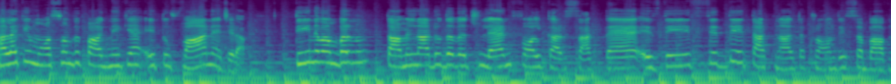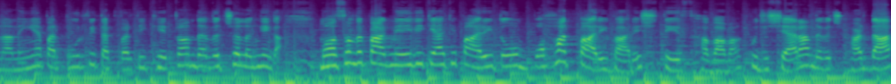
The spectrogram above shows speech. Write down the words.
ਹਾਲਾਂਕਿ ਮੌਸਮ ਵਿਭਾਗ ਨੇ ਕਿਹਾ ਇਹ ਤੂਫਾਨ ਹੈ ਜਿਹੜਾ 3 ਨਵੰਬਰ ਨੂੰ ਤਾਮਿਲਨਾਡੂ ਦੇ ਵਿੱਚ ਲੈਂਡਫਾਲ ਕਰ ਸਕਦਾ ਹੈ। ਇਸ ਦੇ ਸਿੱਧੇ ਤੱਟ ਨਾਲ ਟਕਰਾਉਣ ਦੀ ਸੰਭਾਵਨਾ ਨਹੀਂ ਹੈ, ਪਰ ਪੂਰਬੀ ਤਟਵਰਤੀ ਖੇਤਰਾਂ ਦੇ ਵਿੱਚ ਲੰਘੇਗਾ। ਮੌਸਮ ਵਿਭਾਗ ਨੇ ਇਹ ਵੀ ਕਿਹਾ ਕਿ ਭਾਰੀ ਤੋਂ ਬਹੁਤ ਭਾਰੀ ਬਾਰਿਸ਼, ਤੇਜ਼ ਹਵਾਵਾਂ, ਕੁਝ ਸ਼ਹਿਰਾਂ ਦੇ ਵਿੱਚ ਹੜ੍ਹ ਦਾ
